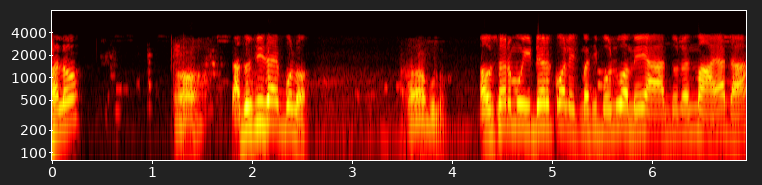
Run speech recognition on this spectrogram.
હલો? હા. દાદુસિંહ સાહેબ બોલો. હા બોલો. અવસર હું ઈડર કોલેજમાંથી બોલું અમે આ આંદોલનમાં આવ્યા હતા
